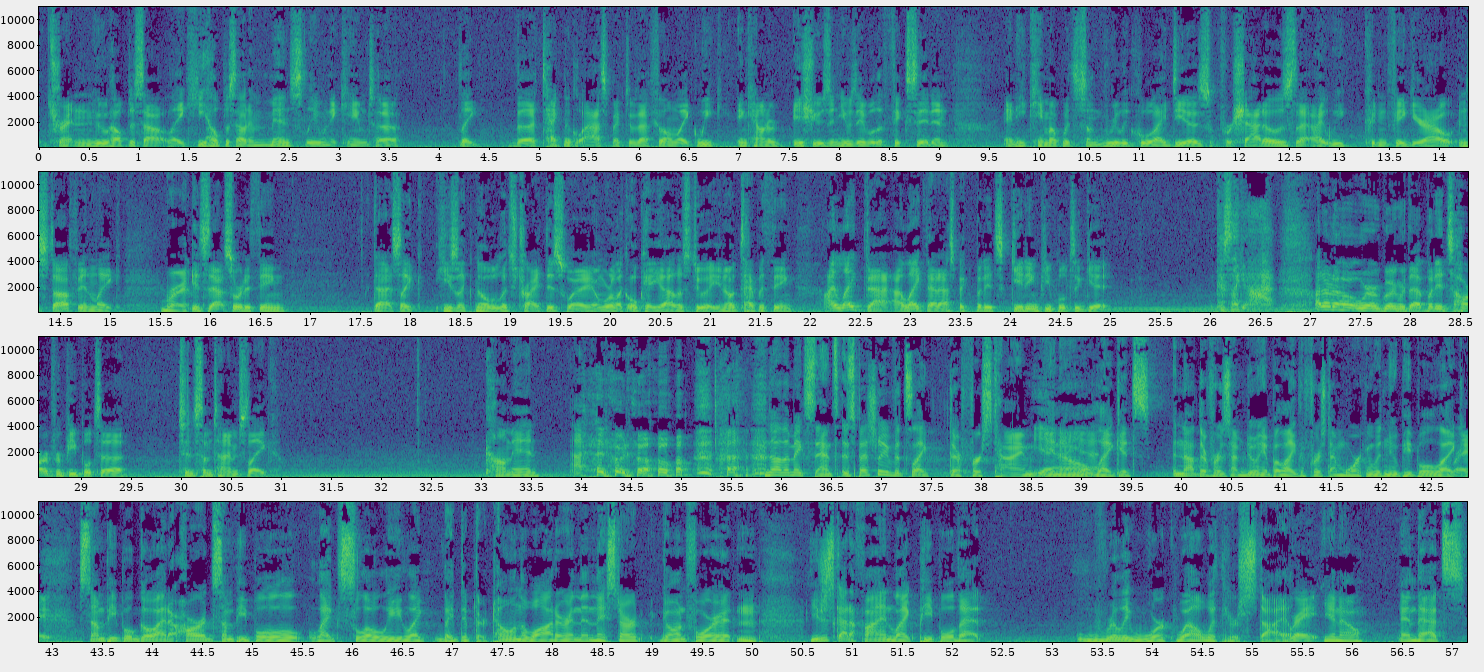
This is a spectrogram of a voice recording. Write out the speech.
Trenton who helped us out, like he helped us out immensely when it came to like the technical aspect of that film. Like we encountered issues, and he was able to fix it, and and he came up with some really cool ideas for shadows that I, we couldn't figure out and stuff. And like Right. it's that sort of thing that's like he's like no let's try it this way and we're like okay yeah let's do it you know type of thing i like that i like that aspect but it's getting people to get because like ah, i don't know where i'm going with that but it's hard for people to to sometimes like come in i don't know No, that makes sense, especially if it's like their first time. Yeah, you know, yeah. like it's not their first time doing it, but like the first time working with new people. Like Right. some people go at it hard, some people like slowly, like they dip their toe in the water and then they start going for it. And you just got to find like people that really work well with your style, Right. You know, and that's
